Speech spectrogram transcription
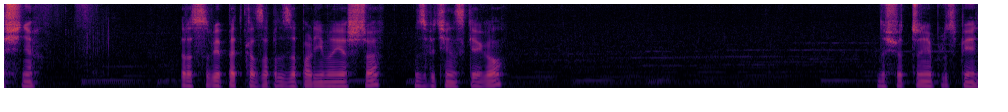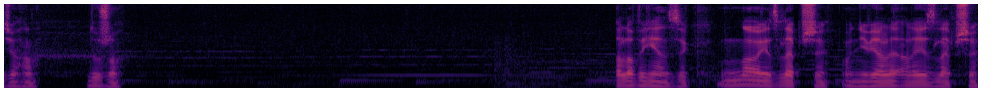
Właśnie. Teraz sobie petka zap- zapalimy jeszcze. Zwycięskiego. Doświadczenie plus 5, aha. Dużo. Stalowy język. No, jest lepszy. O niewiele, ale jest lepszy.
